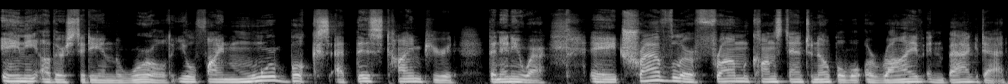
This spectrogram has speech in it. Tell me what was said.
any other city in the world. You'll find more books at this time period than anywhere. A traveler from Constantinople will arrive in Baghdad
